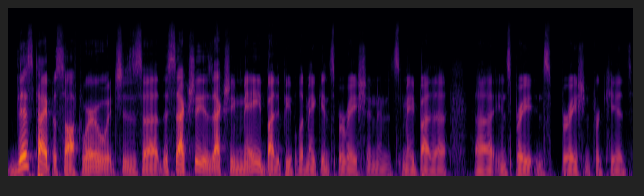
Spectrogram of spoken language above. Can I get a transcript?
this type of software which is uh, this actually is actually made by the people that make inspiration and it's made by the uh, inspira inspiration for kids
